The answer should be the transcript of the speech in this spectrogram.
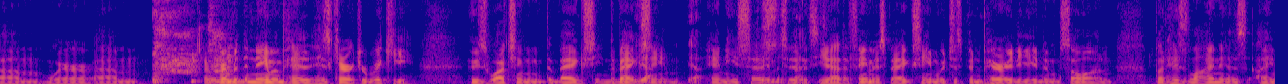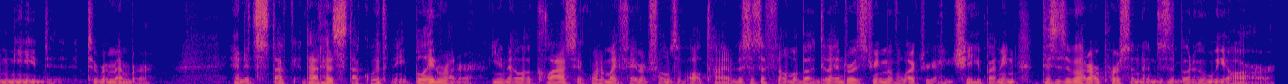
um, where um, I remember the name of his, his character Ricky, who's watching the bag scene. The bag Yeah, scene. yeah. And he says to yeah the famous bag scene, which has been parodied and so on. But his line is, "I need to remember." and it's stuck that has stuck with me blade runner you know a classic one of my favorite films of all time this is a film about do androids dream of electric sheep i mean this is about our person and this is about who we are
